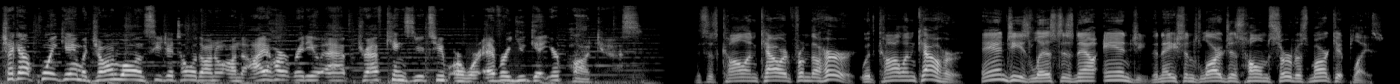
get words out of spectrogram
Check out Point Game with John Wall and CJ Toledano on the iHeartRadio app, DraftKings YouTube, or wherever you get your podcasts. This is Colin Cowherd from The Herd with Colin Cowherd. Angie's List is now Angie, the nation's largest home service marketplace.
